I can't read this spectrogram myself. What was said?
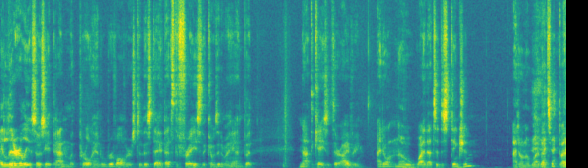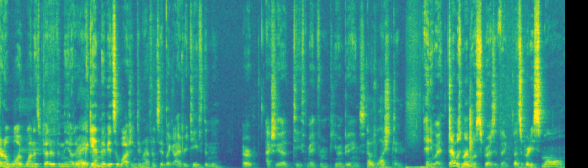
I literally associate Patton with pearl-handled revolvers to this day. That's the phrase that comes into my hand, but not the case. It's their ivory. I don't know why that's a distinction. I don't know why that's. I don't know why one is better than the other. Right. Again, maybe it's a Washington reference. He had like ivory teeth, didn't he? Or actually, had teeth made from human beings. That was Washington. Anyway, that was my most surprising thing. That's a pretty small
